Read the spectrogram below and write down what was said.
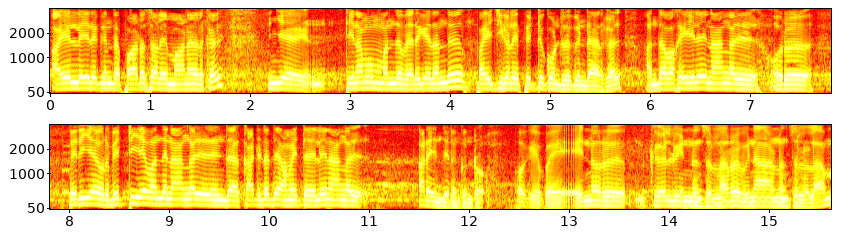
அயலில் இருக்கின்ற பாடசாலை மாணவர்கள் இங்கே தினமும் வந்து வருகை தந்து பயிற்சிகளை பெற்றுக்கொண்டிருக்கின்றார்கள் அந்த வகையிலே நாங்கள் ஒரு பெரிய ஒரு வெற்றியை வந்து நாங்கள் இந்த கட்டிடத்தை அமைத்ததிலே நாங்கள் அடைந்திருக்கின்றோம். ஓகே இப்போ இன்னொரு கேள்வின்னு சொல்லலாம். வினான்னு சொல்லலாம்.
